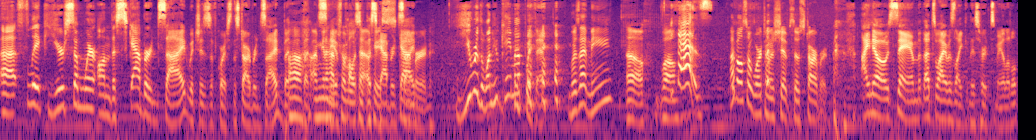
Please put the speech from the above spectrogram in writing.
Uh, Flick, you're somewhere on the scabbard side, which is, of course, the starboard side, but, Uh, but I'm gonna have Sniv trouble with it that. the Okay, scabbard, scabbard. side. You were the one who came up with it. Was that me? Oh, well. yes! I've also worked on a ship, so starboard. I know, same. That's why I was like, this hurts me a little.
